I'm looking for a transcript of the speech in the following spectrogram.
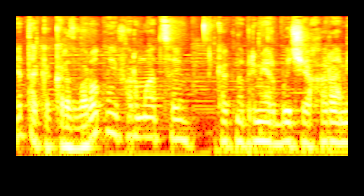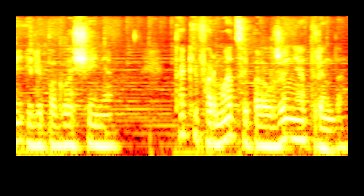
Это как разворотные формации, как например бычья харами или поглощение, так и формации продолжения тренда,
